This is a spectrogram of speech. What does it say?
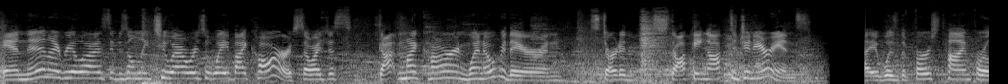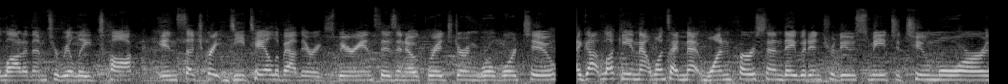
And then I realized it was only two hours away by car. So I just got in my car and went over there and started stalking octogenarians. It was the first time for a lot of them to really talk in such great detail about their experiences in Oak Ridge during World War II. I got lucky in that once I met one person, they would introduce me to two more,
